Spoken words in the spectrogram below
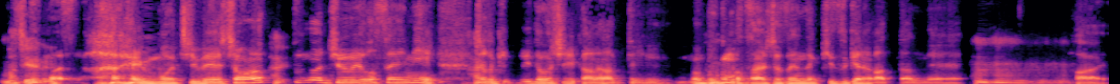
間違いないです。はい、モチベーションアップの重要性にちょっと気づいてほしいかなっていう、まあ、僕も最初全然気づけなかったんで、はい。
